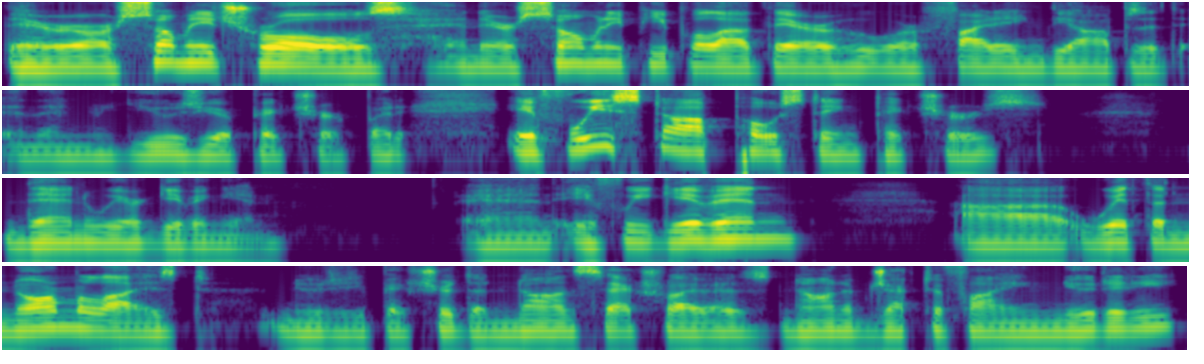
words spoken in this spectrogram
there are so many trolls and there are so many people out there who are fighting the opposite and then use your picture. But if we stop posting pictures, then we are giving in. And if we give in uh, with a normalized nudity picture, the non sexualized, non objectifying nudity,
